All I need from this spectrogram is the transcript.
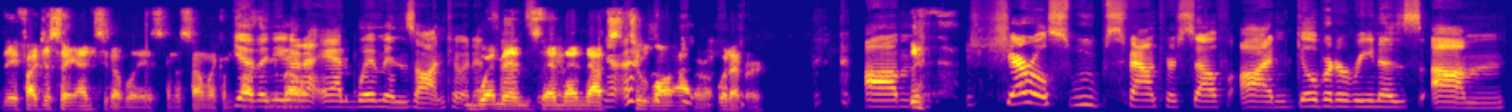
if I just say NCAA, it's going to sound like I'm yeah, then you about gotta add women's onto it. It women's, and then that's Yeah. too long. I don't know. Whatever. Um, Sheryl Swoopes found herself on Gilbert Arenas' um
